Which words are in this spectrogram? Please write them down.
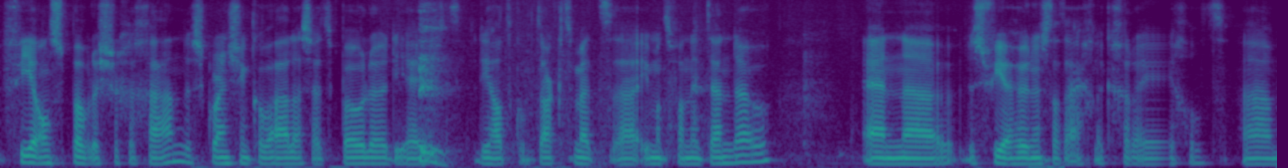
via onze publisher gegaan. Dus Crunching Koalas uit Polen, die, heeft, die had contact met eh, iemand van Nintendo. En eh, dus via hun is dat eigenlijk geregeld. Ehm,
